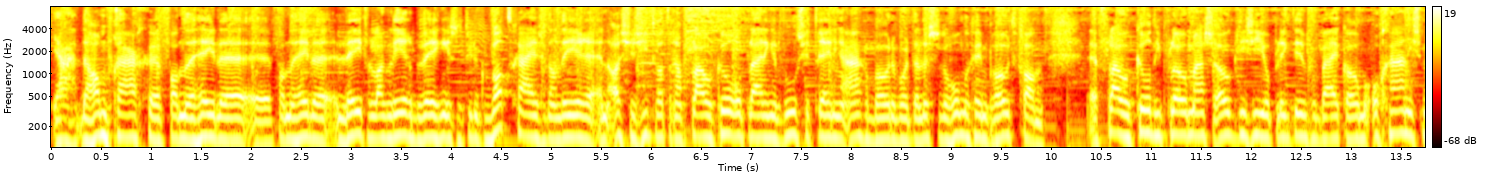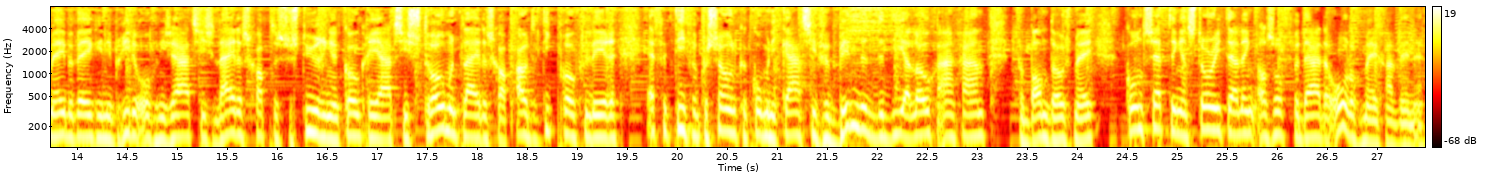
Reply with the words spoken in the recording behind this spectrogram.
ja, de hamvraag van de, hele, van de hele leven lang leren beweging is natuurlijk wat ga je ze dan leren? En als je ziet wat er aan flauwekulopleidingen, bullshit trainingen aangeboden wordt, daar lusten de honden geen brood van. Uh, flauwekuldiploma's ook, die zie je op LinkedIn voorbij komen. Organisch meebewegen in hybride organisaties, leiderschap tussen sturing en co-creatie, stromend leiderschap, authentiek profileren, effectieve persoonlijke communicatie, verbindende dialoog aangaan, verbanddoos mee, concepting en storytelling, alsof we daar de oorlog mee gaan winnen.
